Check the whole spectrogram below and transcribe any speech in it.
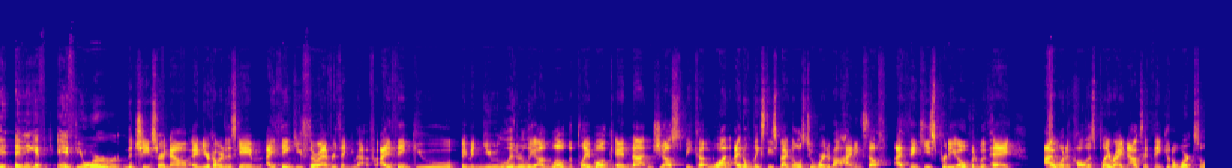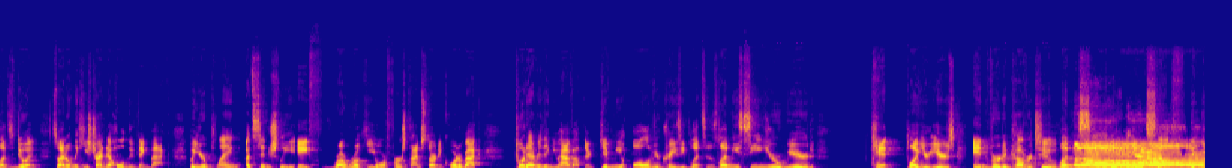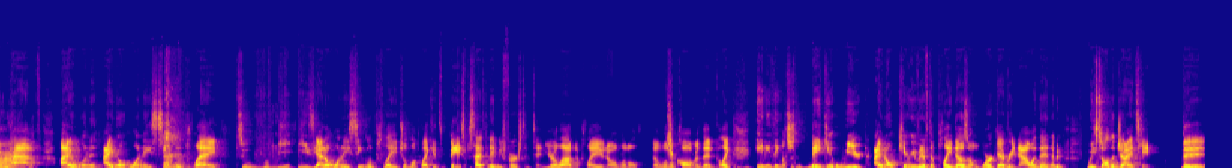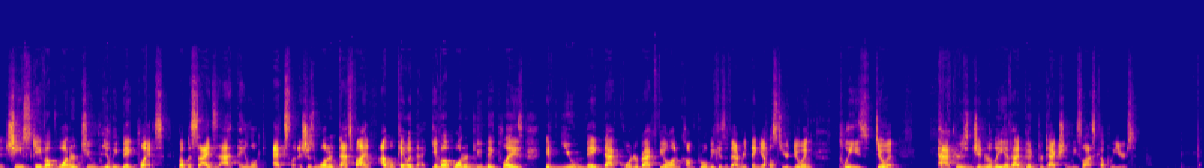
I think if if you're the Chiefs right now and you're coming to this game, I think you throw everything you have. I think you, I mean, you literally unload the playbook, and not just because one, I don't think Steve Spagnuolo is too worried about hiding stuff. I think he's pretty open with, hey, I want to call this play right now because I think it'll work. So let's do it. So I don't think he's trying to hold anything back. But you're playing essentially a, a rookie or first time starting quarterback. Put everything you have out there. Give me all of your crazy blitzes. Let me see your weird can't plug your ears. Inverted cover two. Let me see all the weird stuff that you ah. have. I want to i don't want a single play to be easy. I don't want a single play to look like it's base besides maybe first and 10 you're allowed to play you know a little a little sure. calmer then. But like anything else just make it weird. I don't care even if the play doesn't work every now and then. I mean we saw the giants game the Chiefs gave up one or two really big plays, but besides that, they looked excellent. It's just one. That's fine. I'm okay with that. Give up one or two big plays. If you make that quarterback feel uncomfortable because of everything else you're doing, please do it. Packers generally have had good protection these last couple years.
